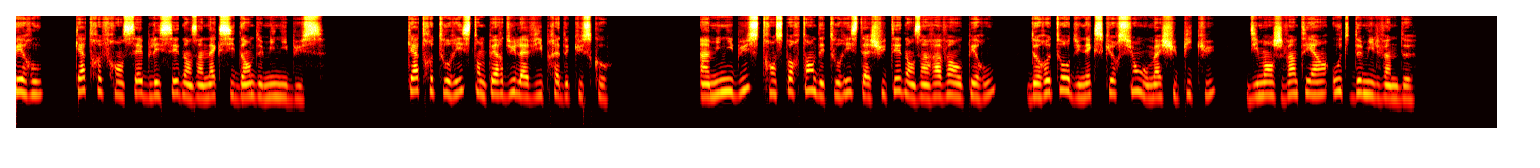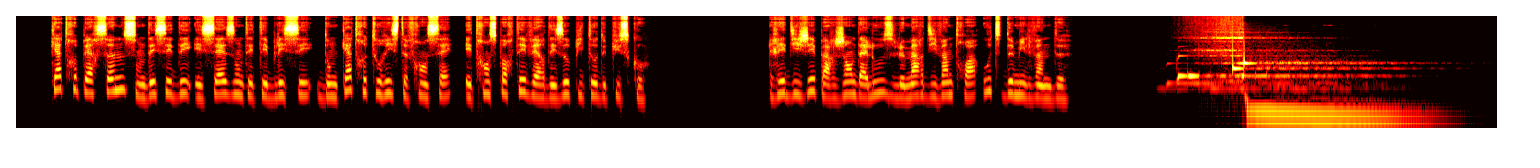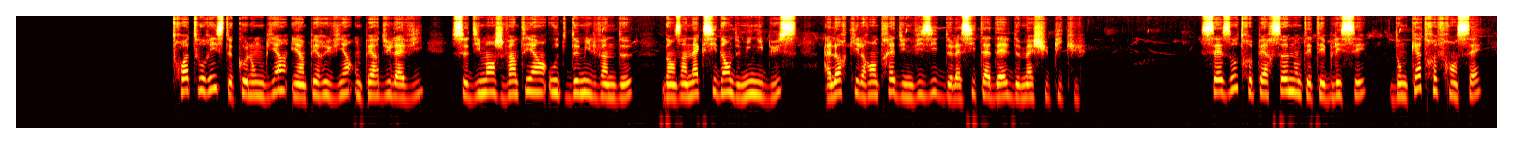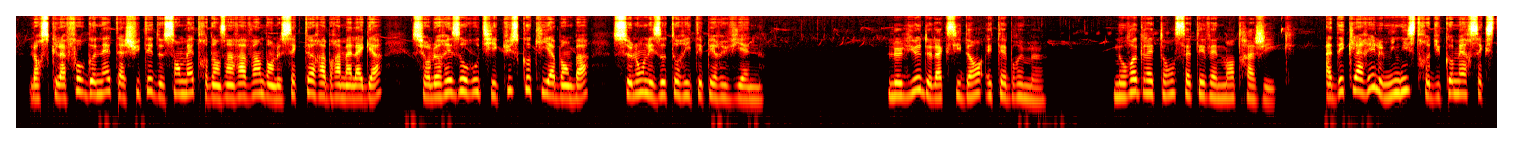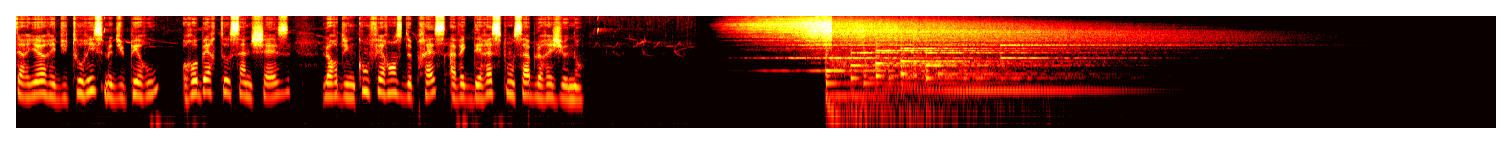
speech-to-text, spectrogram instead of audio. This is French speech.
Pérou, quatre Français blessés dans un accident de minibus. Quatre touristes ont perdu la vie près de Cusco. Un minibus transportant des touristes a chuté dans un ravin au Pérou, de retour d'une excursion au Machu Picchu, dimanche 21 août 2022. Quatre personnes sont décédées et 16 ont été blessées, dont quatre touristes français, et transportés vers des hôpitaux de Cusco. Rédigé par Jean Dalouse le mardi 23 août 2022. Trois touristes colombiens et un péruvien ont perdu la vie, ce dimanche 21 août 2022, dans un accident de minibus, alors qu'ils rentraient d'une visite de la citadelle de Machu Picchu. 16 autres personnes ont été blessées, dont quatre Français, lorsque la fourgonnette a chuté de 100 mètres dans un ravin dans le secteur Abramalaga, sur le réseau routier Cusco-Quillabamba, selon les autorités péruviennes. Le lieu de l'accident était brumeux. Nous regrettons cet événement tragique a déclaré le ministre du Commerce extérieur et du Tourisme du Pérou, Roberto Sanchez, lors d'une conférence de presse avec des responsables régionaux.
